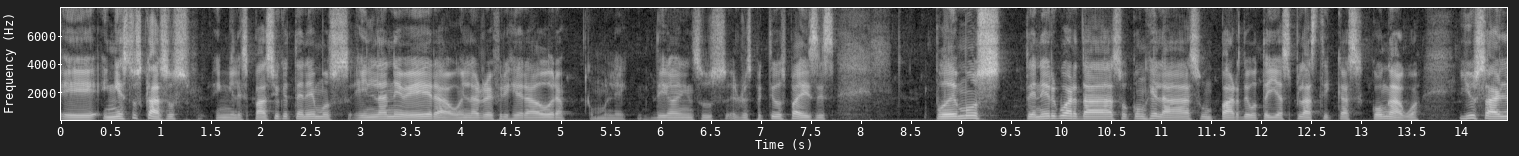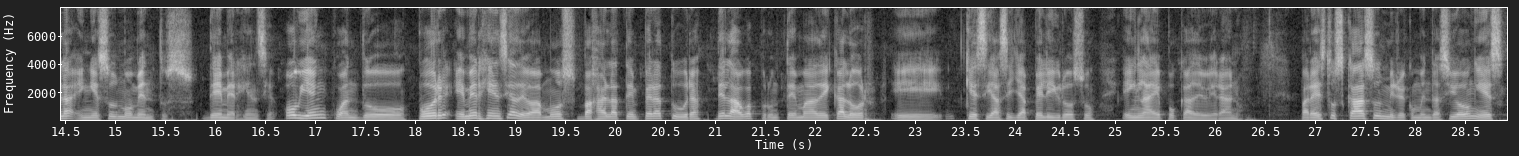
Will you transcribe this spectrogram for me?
Eh, en estos casos, en el espacio que tenemos en la nevera o en la refrigeradora, como le digan en sus respectivos países, podemos tener guardadas o congeladas un par de botellas plásticas con agua y usarla en esos momentos de emergencia. O bien cuando por emergencia debamos bajar la temperatura del agua por un tema de calor eh, que se hace ya peligroso en la época de verano. Para estos casos mi recomendación es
